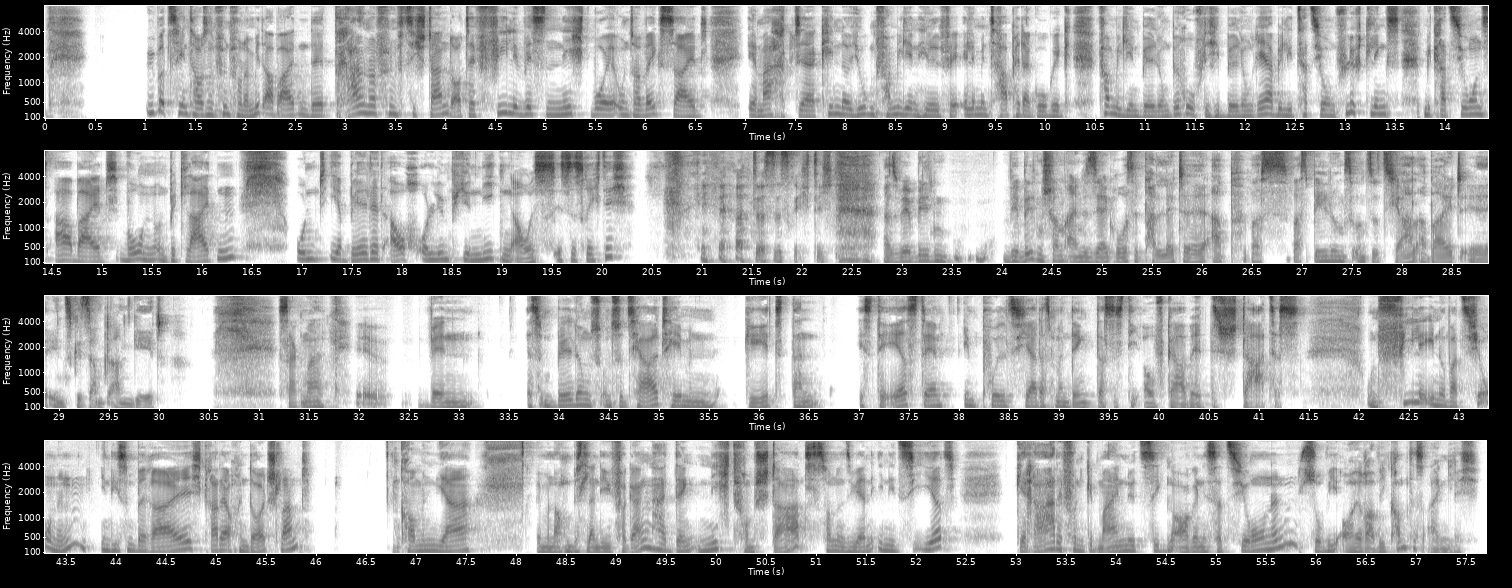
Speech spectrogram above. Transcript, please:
über 10.500 Mitarbeitende, 350 Standorte. Viele wissen nicht, wo ihr unterwegs seid. Ihr macht äh, Kinder-, Jugend-, Familienhilfe, Elementarpädagogik, Familienbildung, berufliche Bildung, Rehabilitation, Flüchtlings-, Migrationsarbeit, Wohnen und Begleiten. Und ihr bildet auch Olympioniken aus. Ist es richtig? Ja, das ist richtig. Also wir bilden, wir bilden schon eine sehr große Palette ab, was, was Bildungs- und Sozialarbeit äh, insgesamt angeht. Sag mal, äh, wenn es um Bildungs- und Sozialthemen geht, dann ist der erste Impuls ja, dass man denkt, das ist die Aufgabe des Staates. Und viele Innovationen in diesem Bereich, gerade auch in Deutschland, kommen ja, wenn man auch ein bisschen an die Vergangenheit denkt, nicht vom Staat, sondern sie werden initiiert gerade von gemeinnützigen Organisationen, so wie eurer. Wie kommt das eigentlich?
